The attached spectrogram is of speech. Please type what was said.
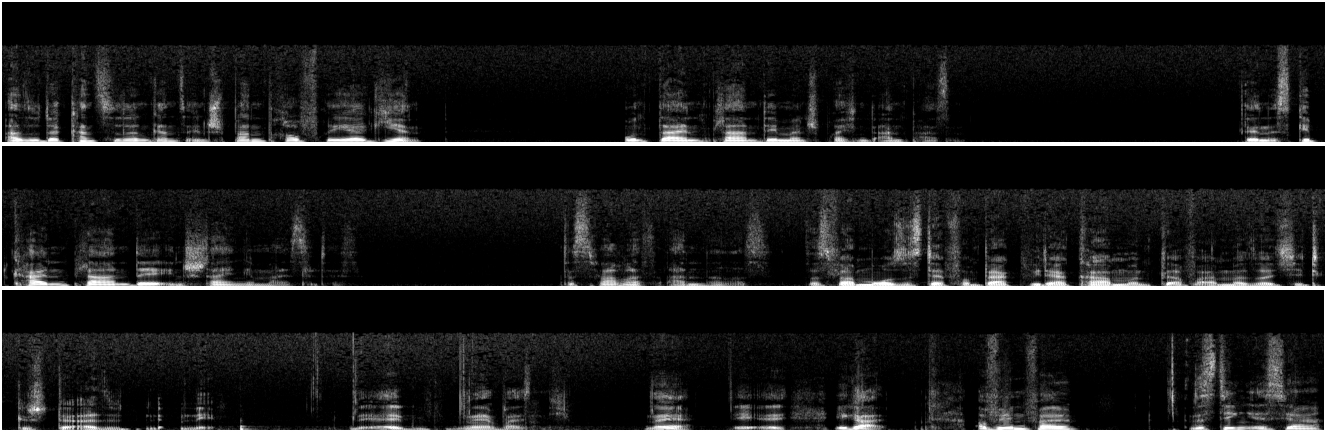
Also da kannst du dann ganz entspannt drauf reagieren und deinen Plan dementsprechend anpassen. Denn es gibt keinen Plan, der in Stein gemeißelt ist das war was anderes. Das war Moses, der vom Berg wiederkam und auf einmal solche Gestelle, also nee, nee, nee, weiß nicht. Naja, e, e, egal. Auf jeden Fall, das Ding ist ja,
